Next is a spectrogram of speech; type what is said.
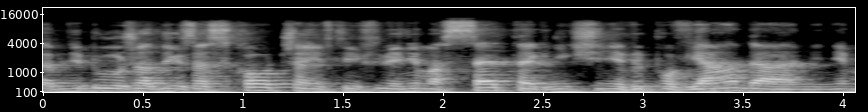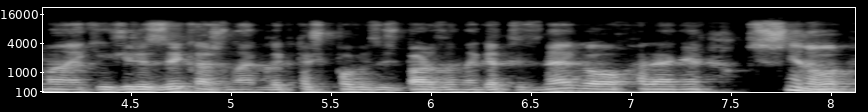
tam nie było żadnych zaskoczeń, w tym filmie nie ma setek, nikt się nie wypowiada, nie, nie ma jakiegoś ryzyka, że nagle ktoś powie coś bardzo negatywnego o Helenie. Otóż nie no,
